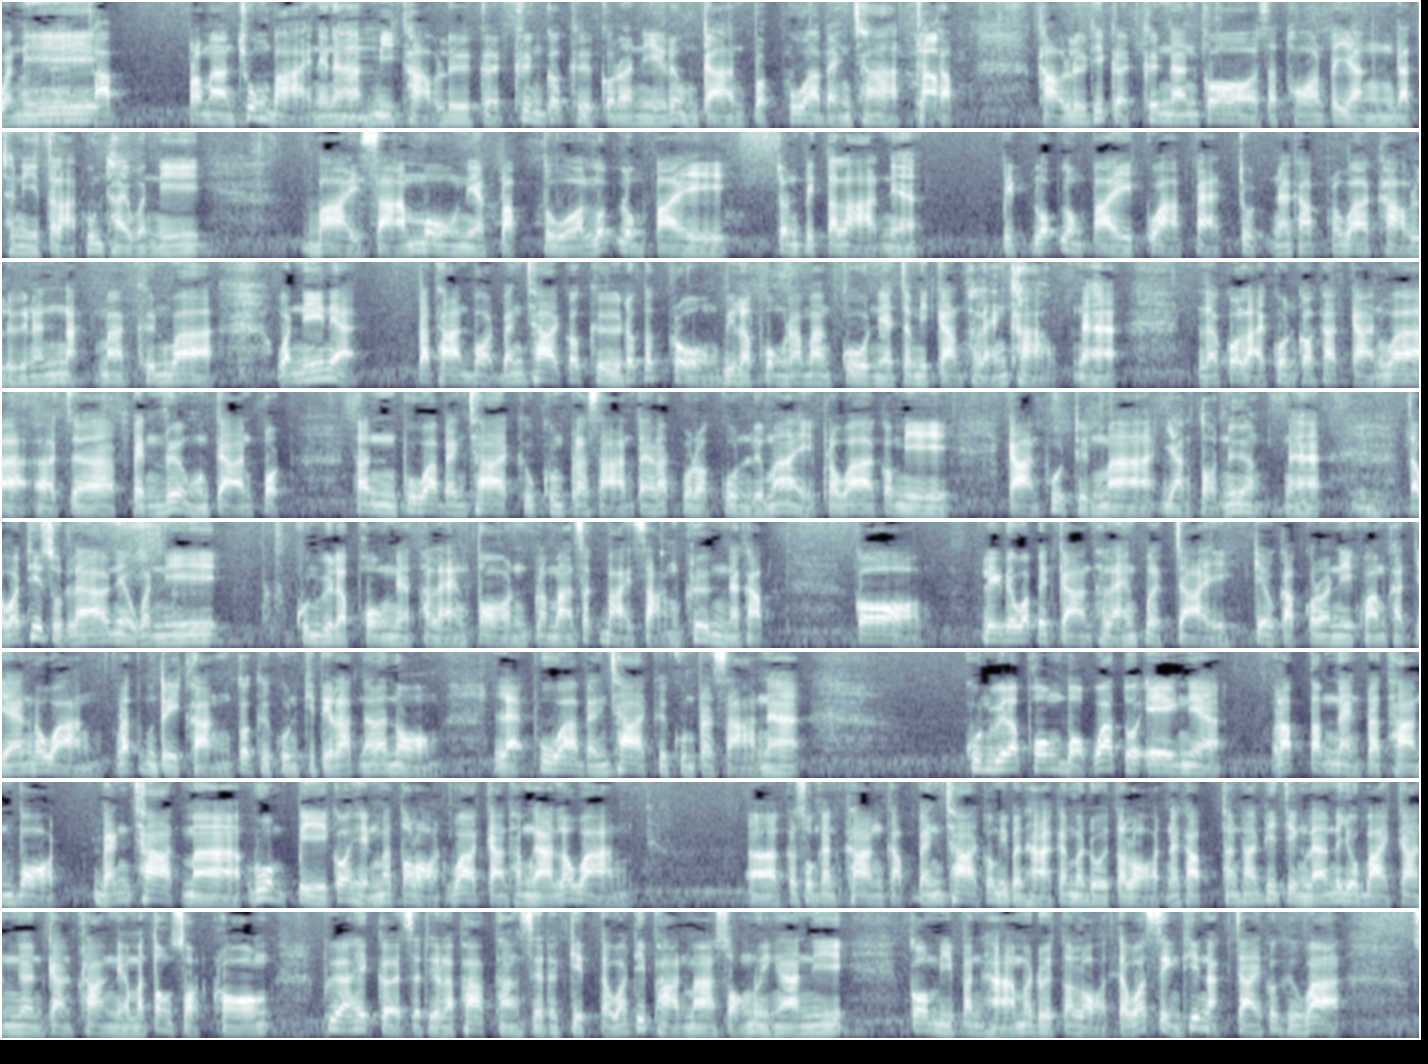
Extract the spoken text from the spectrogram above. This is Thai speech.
วันนี้ครับประมาณช่วงบ่ายเนี่ยนะฮะมีข่าวลือเกิดขึ้นก็คือกรณีเรื่องของการปลดผู้ว่าแบงค์ชาติครับนะครับ ข่าวลือที่เกิดขึ้นนั้นก็สะท้อนไปยังดัชนีตลาดหุ้นไทยวันนี้ บ่าย3ามโมงเนี่ยปรับตัวลดลงไปจนปิดตลาดเนี่ยปิดลบลงไปกว่า 8 จุดนะครับ เพราะว่าข่าวลือนั้นหนักมากขึ้นว่า วันนี้เนี่ยประธานบอร์ดแบงค์ชาติก็คือดรโกรงวีรพงษ์รามางกูลเนี่ยจะมีการถแถลงข่าวนะฮะ แล้วก็หลายคนก็คาดการณ์ว่าเอ่อจะเป็นเรื่องของการปลดท่านผู้ว่าแบงค์ชาติคือคุณประสานแต่รัฐวรกุลหรือไม่ เพราะว่าก็มีการพูดถึงมาอย่างต่อเนื่องนะฮะแต่ว่าที่สุดแล้วเนี่ยวันนี้คุณวีรพงษ์เนี่ยแถลงตอนประมาณสักบ่ายสามครึ่งนะครับ ก็เรียกได้ว่าเป็นการถแถลงเปิดใจ เกี่ยวกับกรณีความขัดแย้งระหว่างรัฐมนตรีคลังก็คือคุณกิติรัตน์นรนอง และผู้ว่าแบงค์ชาติคือคุณประสานนะฮะคุณวีรพงศ์บอกว่าตัวเองเนี่ย รับตำแหน่งประธานบอร์ดแบงค์ชาติมาร่วมปีก็เห็นมาตลอดว่าการทำงานระหว่างกระทรวงการคลังกับแบงค์ชาติก็มีปัญหากันมาโดยตลอดนะครับ ทั้งๆที่จริงแล้วนโยบายการเงินการคลังเนี่ยมันต้องสอดคล้อง เพื่อให้เกิดเสถียรภาพทางเศรษฐกิจ แต่ว่าที่ผ่านมา 2 หน่วยงานนี้ ก็มีปัญหามาโดยตลอด แต่ว่าสิ่งที่หนักใจก็คือว่า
